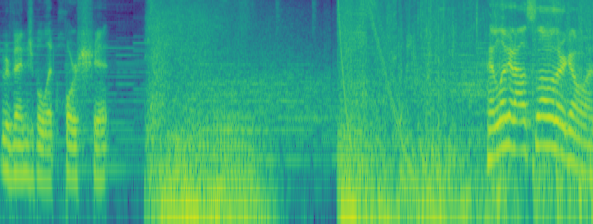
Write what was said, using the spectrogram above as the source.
revenge bullet horse shit. And look at how slow they're going.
